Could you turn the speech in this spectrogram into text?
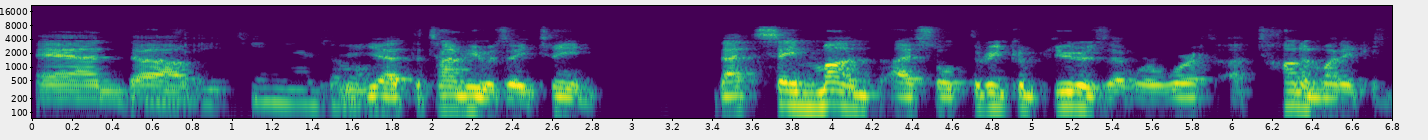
And uh, 18 years old. Yeah, at the time he was 18. That same month, I sold three computers that were worth a ton of money because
